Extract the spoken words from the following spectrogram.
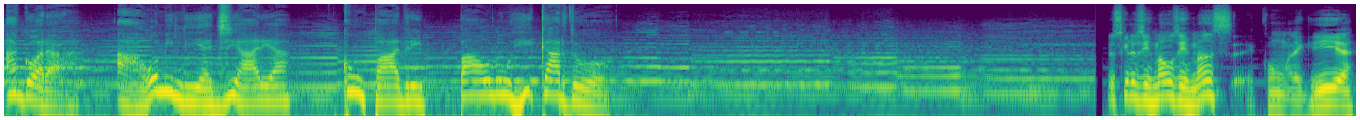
Agora, a homilia diária com o Padre Paulo Ricardo. Meus queridos irmãos e irmãs, com alegria,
